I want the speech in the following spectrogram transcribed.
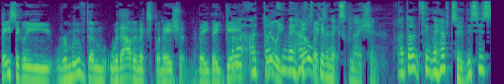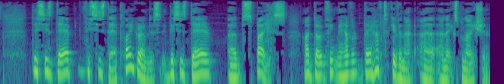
basically removed them without an explanation. They they gave. But I, I don't really think they have no to give an explanation. I don't think they have to. This is this is their this is their playground. It's, this is their um, space, I don't think they have a, they have to give an uh, an explanation.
